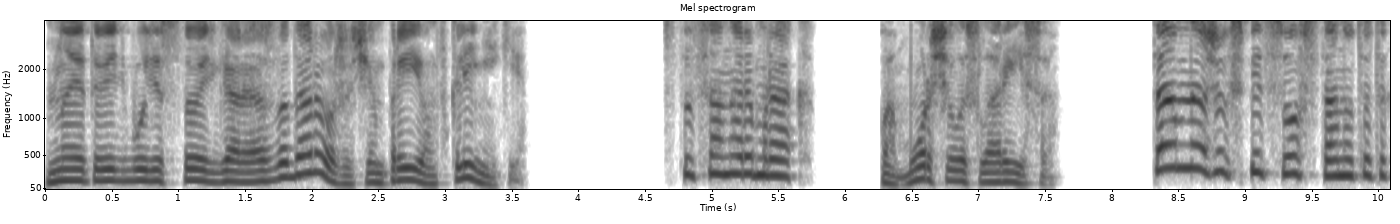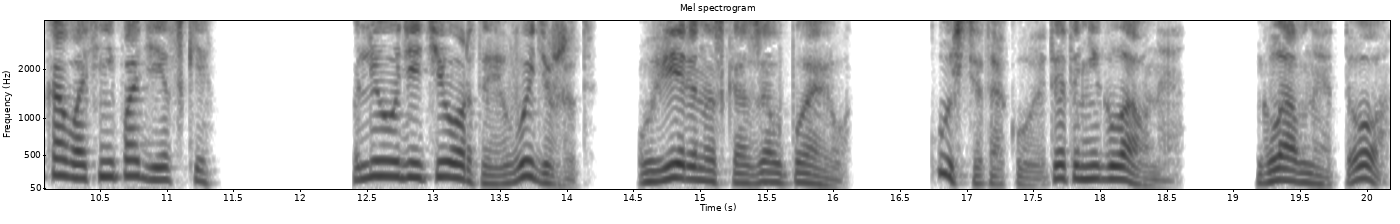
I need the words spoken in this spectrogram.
Но это ведь будет стоить гораздо дороже, чем прием в клинике. Стационар мрак. Поморщилась Лариса. Там наших спецов станут атаковать не по-детски. Люди тертые, выдержат, уверенно сказал Павел. Пусть атакуют, это не главное. Главное то,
